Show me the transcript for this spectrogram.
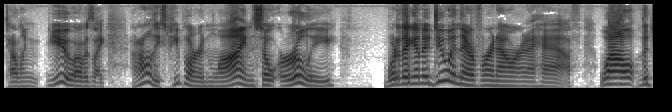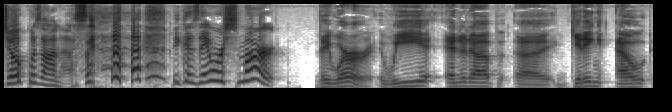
telling you, I was like, I don't know, these people are in line so early. What are they going to do in there for an hour and a half? Well, the joke was on us because they were smart. They were. We ended up uh, getting out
